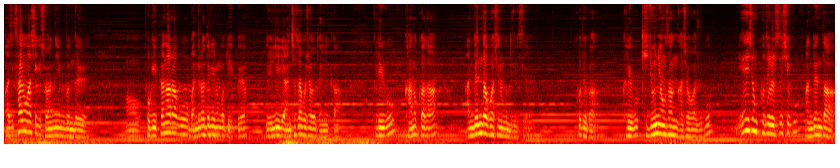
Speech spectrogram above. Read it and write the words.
아직 사용하시기 전인 분들 어, 보기 편하라고 만들어 드리는 것도 있고요. 일일이 안 찾아보셔도 되니까. 그리고 간혹가다 안 된다고 하시는 분들이 있어요. 코드가. 그리고 기존 영상 가셔가지고 예전 코드를 쓰시고 안 된다,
